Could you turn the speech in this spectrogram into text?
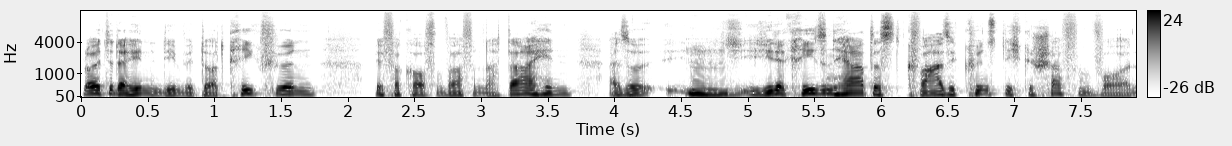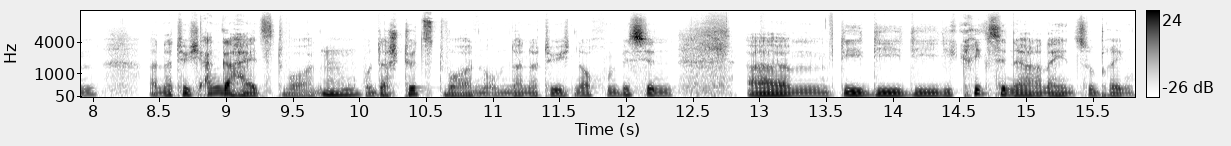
Leute dahin, indem wir dort Krieg führen wir verkaufen Waffen nach dahin. Also mhm. jeder Krisenherd ist quasi künstlich geschaffen worden, äh, natürlich angeheizt worden, mhm. unterstützt worden, um dann natürlich noch ein bisschen ähm, die, die, die, die Kriegsszenarien dahin zu bringen.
